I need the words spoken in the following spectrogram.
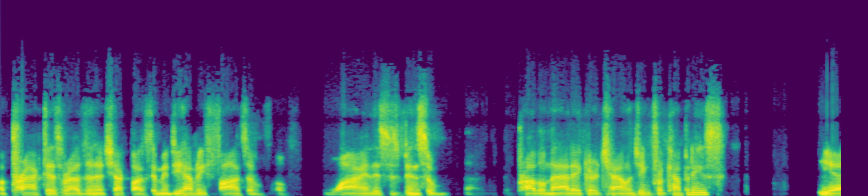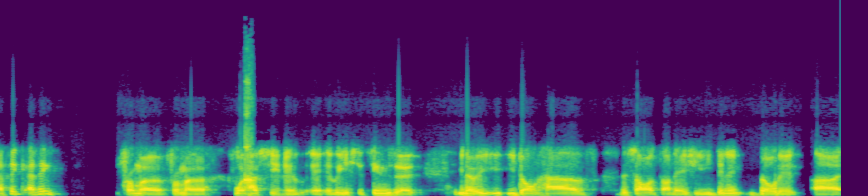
a practice rather than a checkbox? I mean, do you have any thoughts of, of why this has been so uh, problematic or challenging for companies? Yeah, I think I think from a from a what I've seen at, at least, it seems that you know you, you don't have the solid foundation. You didn't build it uh,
